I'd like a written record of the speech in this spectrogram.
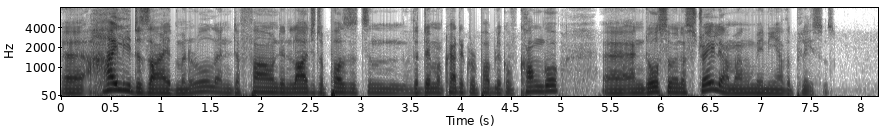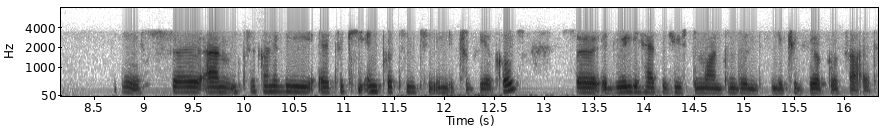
Uh, highly desired mineral and found in large deposits in the Democratic Republic of Congo uh, and also in Australia, among many other places. Yes, so um, it's going to be it's a key input into electric vehicles. So it really has a huge demand on the electric vehicle side.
